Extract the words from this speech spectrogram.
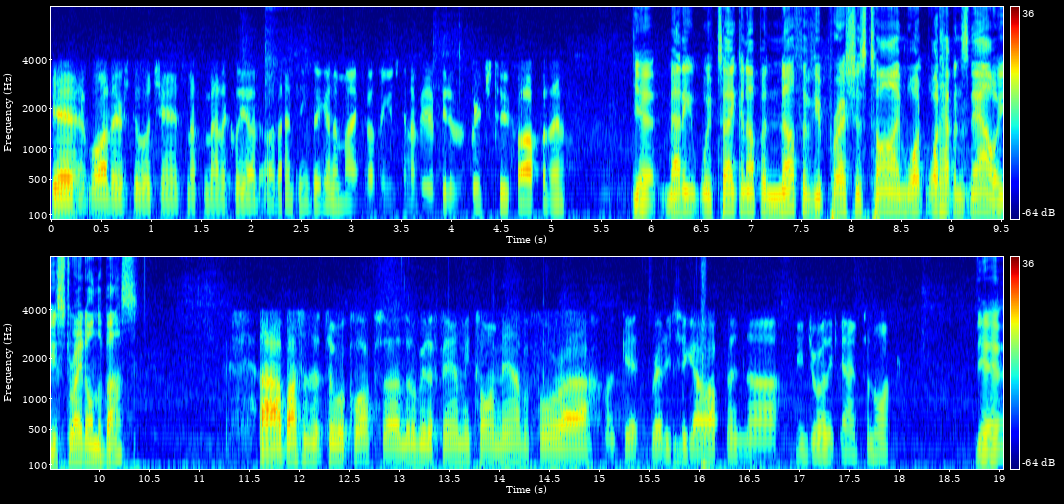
yeah, while there's still a chance mathematically, I, I don't think they're going to make it. I think it's going to be a bit of a bridge too far for them. Yeah, Matty, we've taken up enough of your precious time. What what happens now? Are you straight on the bus? Uh, buses at two o'clock, so a little bit of family time now before uh, I get ready to go up and uh, enjoy the game tonight. Yeah,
